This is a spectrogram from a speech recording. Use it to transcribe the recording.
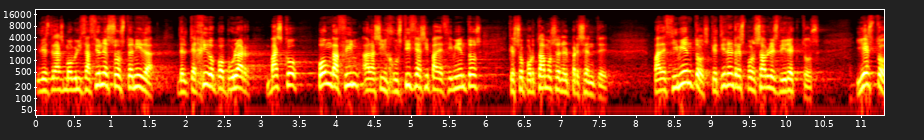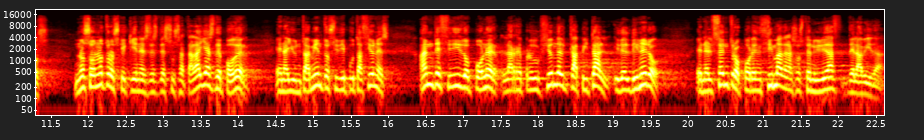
y desde las movilizaciones sostenidas del tejido popular vasco ponga fin a las injusticias y padecimientos que soportamos en el presente. Padecimientos que tienen responsables directos. Y estos no son otros que quienes desde sus atalayas de poder en ayuntamientos y diputaciones han decidido poner la reproducción del capital y del dinero en el centro por encima de la sostenibilidad de la vida.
